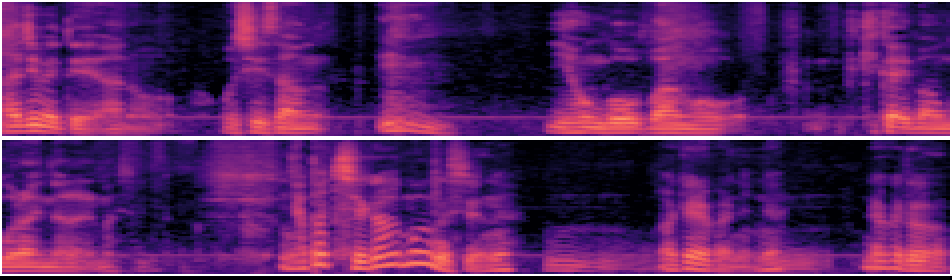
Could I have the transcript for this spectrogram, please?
初めてあのおしいさん日本語版を吹き替え版をご覧になられましたやっぱ違うもんですよね、うん、明らかにね、うん、だけど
